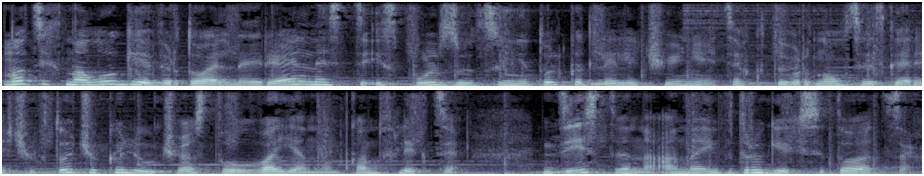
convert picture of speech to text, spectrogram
Но технология виртуальной реальности используется не только для лечения тех, кто вернулся из горячих точек или участвовал в военном конфликте. Действенна она и в других ситуациях.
